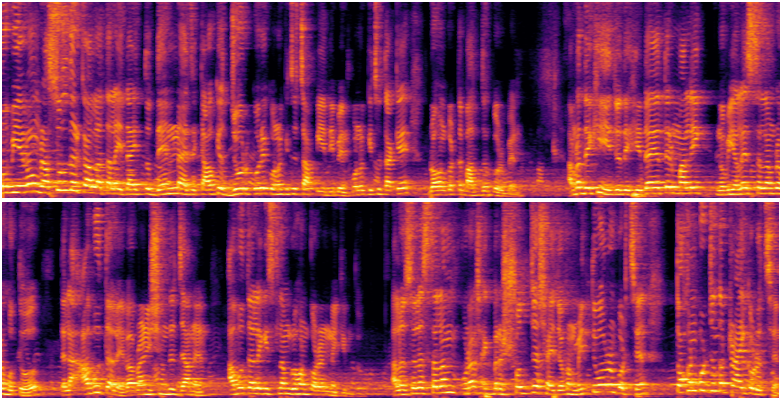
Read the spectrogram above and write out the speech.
নবী এবং রাসুলদেরকে আল্লাহ তালা এই দায়িত্ব দেন না যে কাউকে জোর করে কোনো কিছু চাপিয়ে দিবেন, কোনো কিছু তাকে গ্রহণ করতে বাধ্য করবেন। আমরা দেখি যদি হৃদায়তের মালিক নবী আলাইসাল্লামরা হতো, তাহলে আবু তালেব, আপনারা নিঃসন্দেহে জানেন, আবু তালেব ইসলাম গ্রহণ করেন নাই কিন্তু। আল্লাহ সাল্লাম ওনার একবারে শয্যাশায়ী যখন মৃত্যুবরণ করছেন তখন পর্যন্ত ট্রাই করেছেন।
